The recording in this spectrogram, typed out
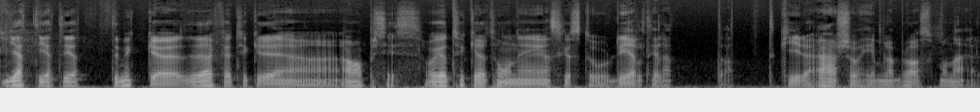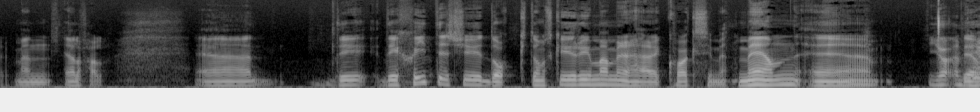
Jätte, jätte, jättemycket. Det är därför jag tycker det är, Ja, precis. Och jag tycker att hon är en ganska stor del till att, att Kira är så himla bra som hon är. Men i alla fall. Eh, det, det skiter sig ju dock. De ska ju rymma med det här koaxiumet. Men eh, Ja, Det jag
